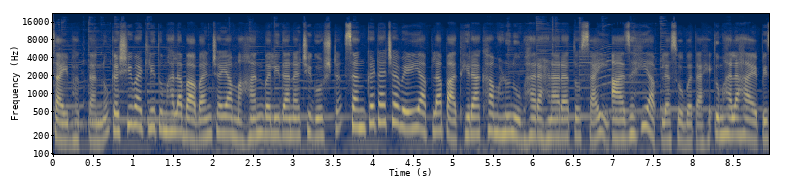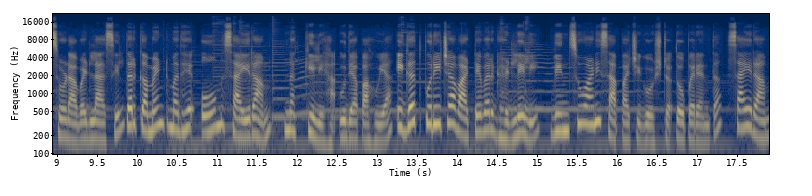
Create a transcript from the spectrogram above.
साई भक्तांनो कशी वाटली तुम्हाला बाबांच्या या महान बलिदानाची गोष्ट? संकटाच्या वेळी आपला पाथीराखा म्हणून उभा राहणारा तो साई आजही आपल्यासोबत आहे. तुम्हाला हा एपिसोड आवडला असेल तर कमेंटमध्ये ओम साईराम नक्की लिहा. उद्या पाहूया. इगतपुरीच्या वाटेवर घडलेली विंचू आणि सापाची गोष्ट. गोष्ट. तोपर्यंत साईराम.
